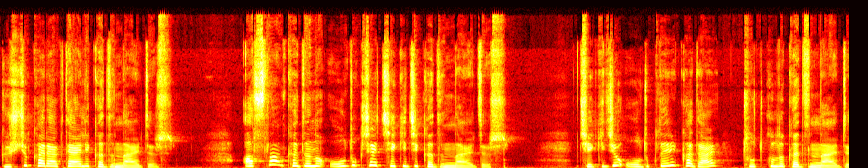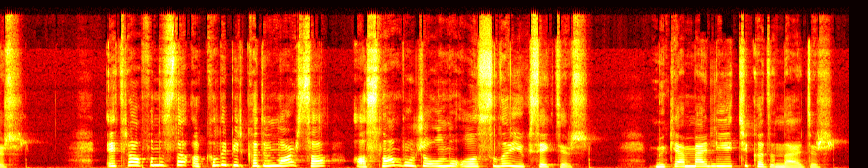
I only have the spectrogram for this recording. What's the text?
güçlü karakterli kadınlardır. Aslan kadını oldukça çekici kadınlardır. Çekici oldukları kadar tutkulu kadınlardır. Etrafınızda akıllı bir kadın varsa Aslan Burcu olma olasılığı yüksektir. Mükemmelliyetçi kadınlardır.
